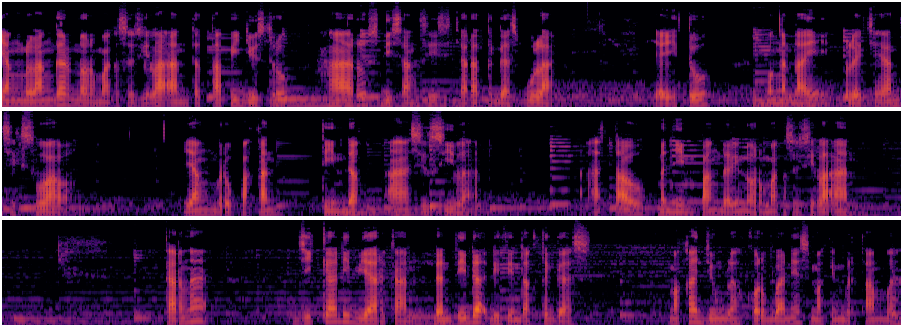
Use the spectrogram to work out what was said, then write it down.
yang melanggar norma kesusilaan tetapi justru harus disanksi secara tegas pula, yaitu mengenai pelecehan seksual yang merupakan tindak asusila atau menyimpang dari norma kesusilaan. Karena jika dibiarkan dan tidak ditindak tegas, maka jumlah korbannya semakin bertambah.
